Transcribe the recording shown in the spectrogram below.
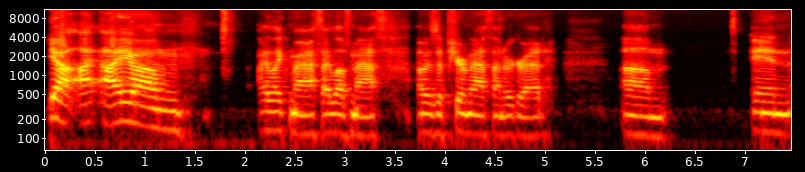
Yeah, I, I um I like math. I love math. I was a pure math undergrad. Um, and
